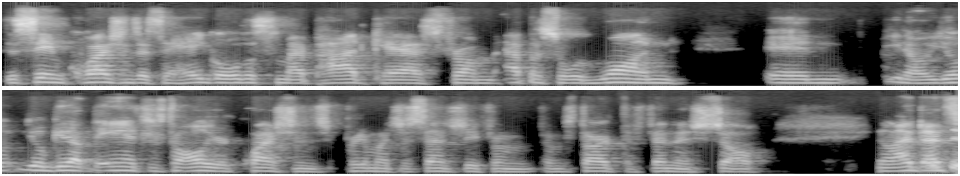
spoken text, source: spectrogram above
the same questions. I say, hey, go listen to my podcast from episode one, and you know you'll you'll get up the answers to all your questions pretty much essentially from from start to finish. So, you know, that's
